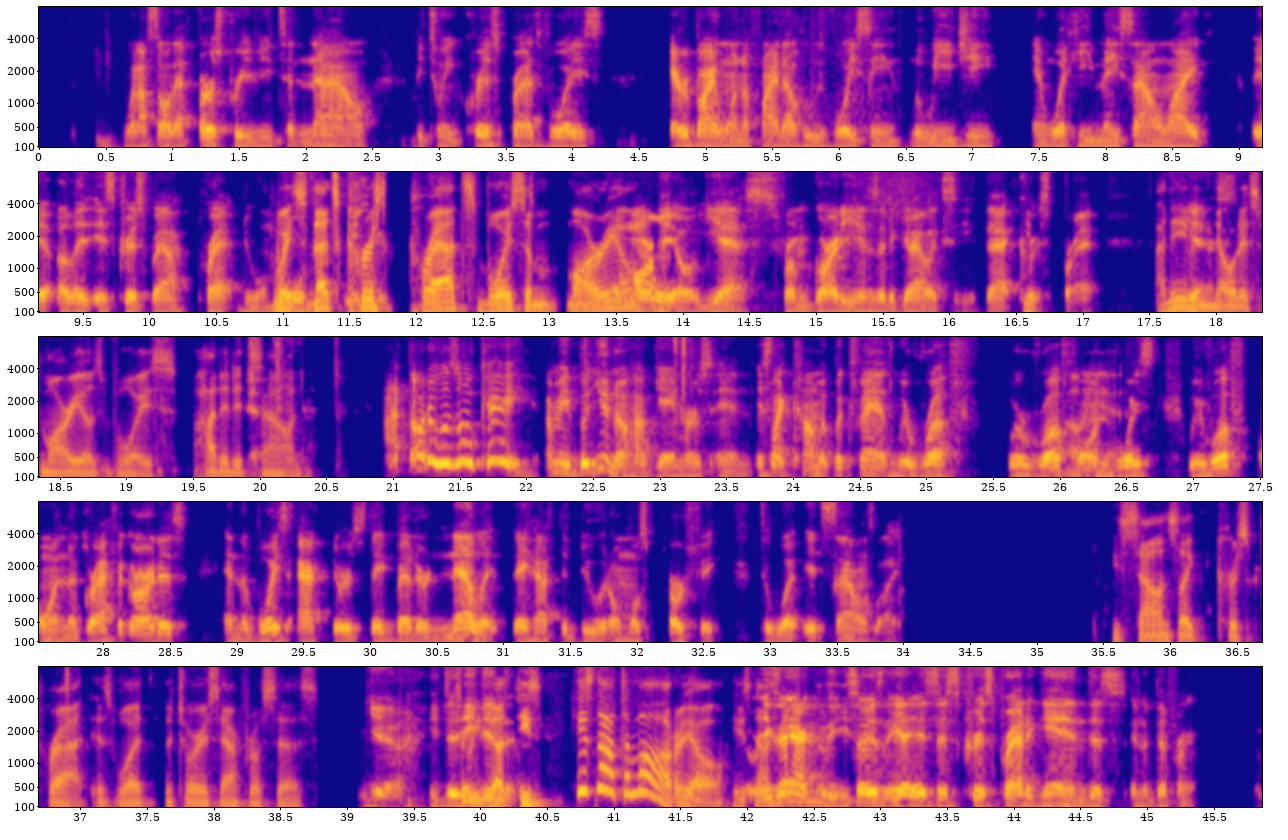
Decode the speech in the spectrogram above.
when I saw that first preview to now between Chris Pratt's voice. Everybody want to find out who's voicing Luigi and what he may sound like. Uh, Is Chris Pratt doing? Wait, so that's Luigi Chris Pratt's voice of and Mario? Mario, yes, from Guardians of the Galaxy. That Chris Pratt. I didn't even Yes. notice Mario's voice. How did it Yeah. sound? I thought it was okay. I mean, but you know how gamers and it's like comic book fans, we're rough. We're rough Oh, on yeah. voice. We're rough on the graphic artists and the voice actors. They better nail it. They have to do it almost perfect to what it sounds like. He sounds like Chris Pratt, is what Notorious Afro says. Yeah, he did. So he he did does, he's he's not the Mario. He's not exactly. So it's yeah, it's just Chris Pratt again, just in a different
